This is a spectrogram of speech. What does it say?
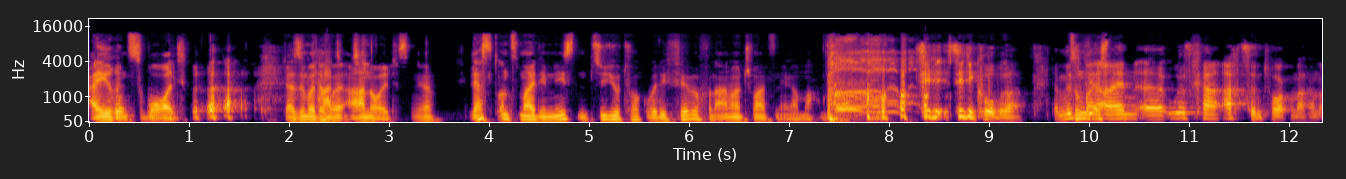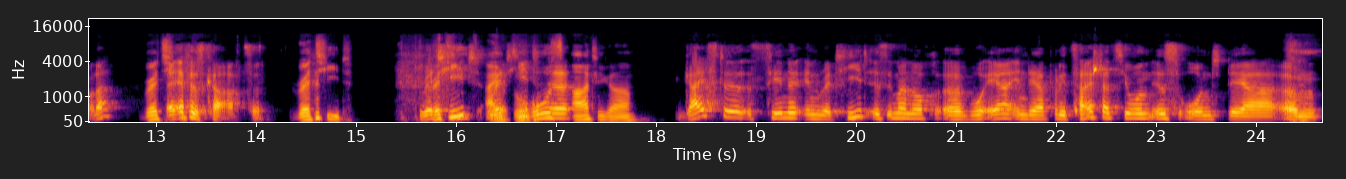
Iron Sword. da sind wir dann bei Arnold. Ja. Lasst uns mal den nächsten Psychotalk über die Filme von Arnold Schwarzenegger machen. City, City Cobra. Dann müssen wir einen äh, USK 18 Talk machen, oder? Red äh, FSK 18. Red Heat. Red, Red Heat, ein Red äh, großartiger. Geilste Szene in Red Heat ist immer noch, äh, wo er in der Polizeistation ist und der ähm,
